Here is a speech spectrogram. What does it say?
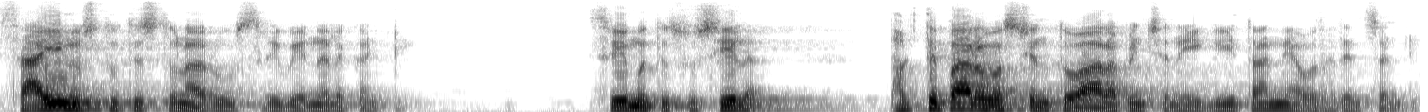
సాయిను స్తుతిస్తున్నారు శ్రీ వెన్నెలకంటి. శ్రీమతి సుశీల భక్తి పారవస్యంతో ఆలపించిన ఈ గీతాన్ని అవతరించండి.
